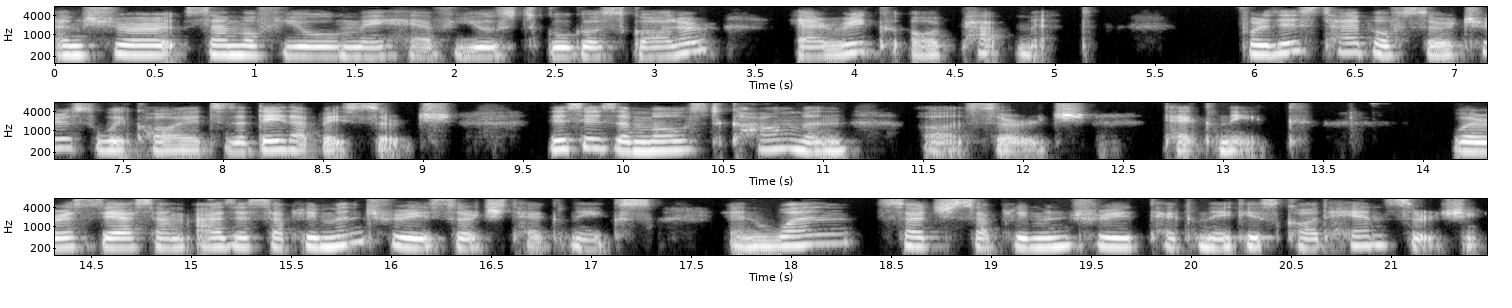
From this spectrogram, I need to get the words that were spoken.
I'm sure some of you may have used Google Scholar, ERIC, or PubMed. For this type of searches, we call it the database search. This is the most common uh, search technique, whereas there are some other supplementary search techniques and one such supplementary technique is called hand searching.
